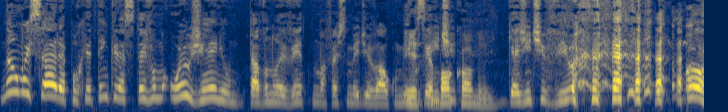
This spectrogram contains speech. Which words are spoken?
Não, mas sério, é porque tem criança. Teve uma, o Eugênio tava no evento, numa festa medieval comigo, Esse que, é a gente, bocó mesmo. que a gente viu, ó.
